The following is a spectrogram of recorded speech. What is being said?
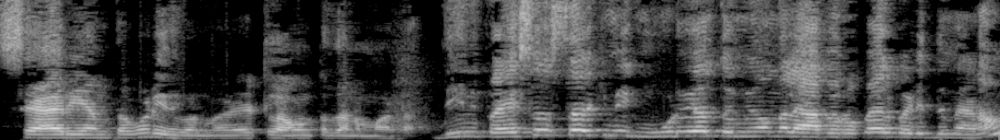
శారీ అంతా కూడా ఇదిగోండి మేడం ఇట్లా ఉంటుంది అనమాట దీని ప్రైస్ వచ్చేసరికి మీకు మూడు వేల తొమ్మిది వందల యాభై రూపాయలు పడిద్ది మేడం.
